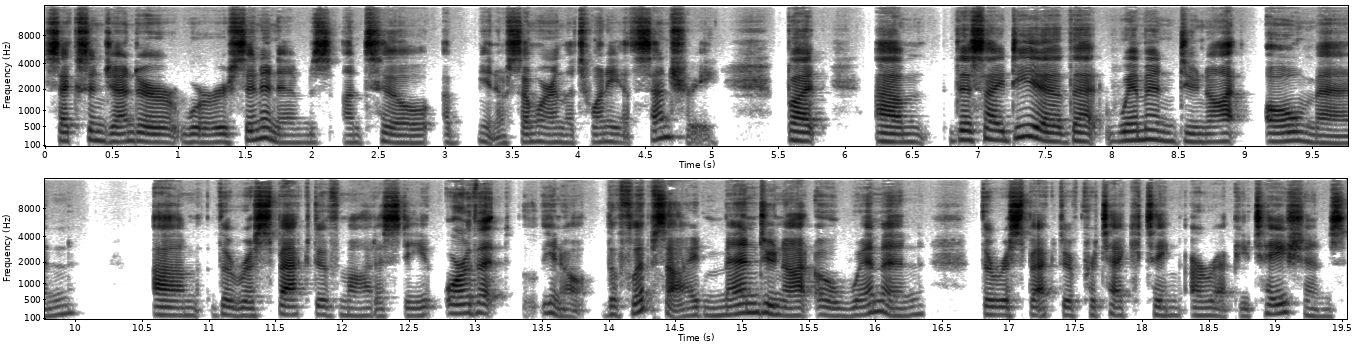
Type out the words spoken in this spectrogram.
sex and gender were synonyms until uh, you know somewhere in the 20th century but um, this idea that women do not owe men um, the respect of modesty, or that, you know, the flip side, men do not owe women the respect of protecting our reputations,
